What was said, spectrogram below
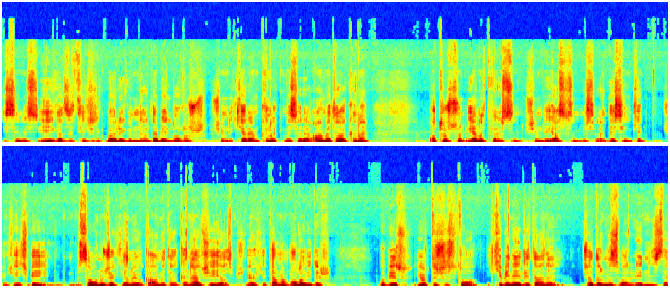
iseniz iyi gazetecilik böyle günlerde belli olur. Şimdi Kerem Kınık mesela Ahmet Hakan'a otursun yanıt versin. Şimdi yazsın mesela desin ki çünkü hiçbir savunacak yanı yok. Ahmet Hakan her şeyi yazmış. Diyor ki tamam olabilir. Bu bir yurt dışı stoğu. 2050 tane çadırınız var elinizde.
